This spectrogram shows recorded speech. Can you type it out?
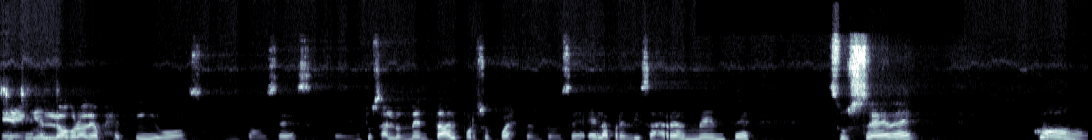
en el logro de objetivos, entonces en tu salud mental, por supuesto. Entonces el aprendizaje realmente sucede con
